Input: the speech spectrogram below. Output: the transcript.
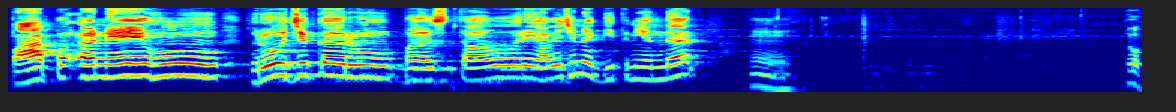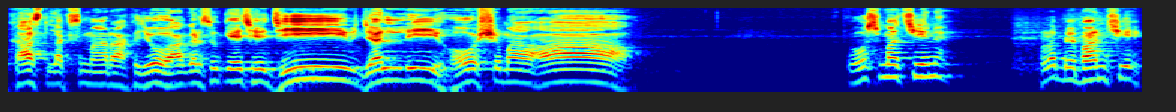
પાપ અને હું રોજ કરું, પસ્તાવો. રે આવે છે ને ગીતની અંદર? તો ખાસ લક્ષમાં રાખજો. આગળ શું કહે છે? જીવ જલ્દી હોશમાં આ હોશમાં છીએ ને? થોડા બેભાન છીએ?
